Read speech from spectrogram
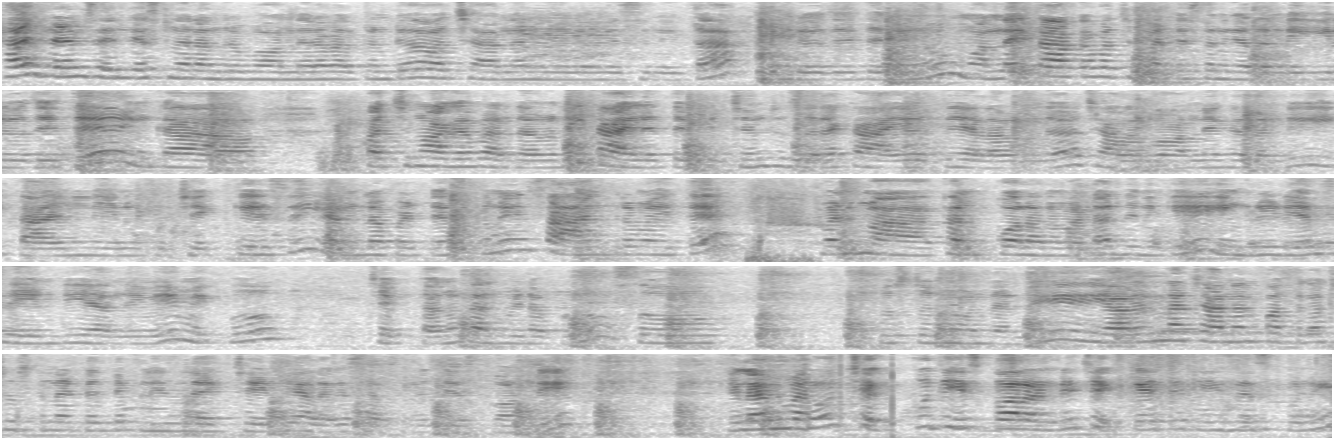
Hi friends ఏం చేస్తున్నారు? అందరూ బాగున్నారా? వెల్కమ్ టు అవర్ ఛానల్ నేను మీ సునీత. ఈరోజు అయితే నేను మొన్న అయితే ఆకపచ్చ పట్టేస్తాను కదండి. ఈ అయితే ఇంకా పచ్చి మాగర పడతామండి కాయలు అయితే తెప్పించాను. చూసారా? కాయ అయితే ఎలా ఉందో చాలా బాగున్నాయి కదండి. ఈ కాయలు నేను ఇప్పుడు చెక్కేసి ఎండలో పెట్టేసుకుని సాయంత్రం అయితే మళ్ళీ మా కలుపుకోవాలన్నమాట. దీనికి ఇంగ్రీడియంట్స్ ఏంటి అనేవి మీకు చెప్తాను కలిపేటప్పుడు. సో చూస్తూనే ఉండండి. ఎవరైనా నా ఛానల్ కొత్తగా చూస్తున్నట్టయితే ప్లీజ్ లైక్ చేయండి అలాగే సబ్స్క్రైబ్ చేసుకోండి. ఇలాంటి మనం చెక్కు తీసుకోవాలండి చెక్ అయితే తీసేసుకుని.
